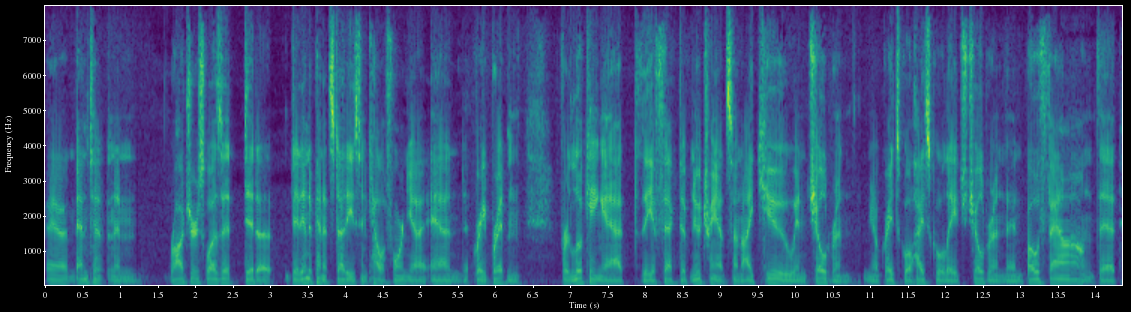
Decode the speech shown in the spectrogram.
and benton and rogers was it did a did independent studies in california and great britain for looking at the effect of nutrients on IQ in children, you know, grade school, high school age children, and both found that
